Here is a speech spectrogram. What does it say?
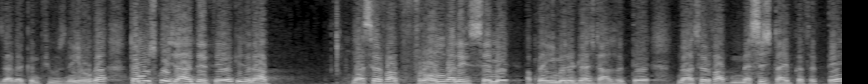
زیادہ کنفیوز نہیں ہوگا۔ تو ہم اس کو اجازت دیتے ہیں کہ جناب، نہ صرف آپ فرام والے حصے میں اپنا ای میل ایڈریس ڈال سکتے ہیں، نہ صرف آپ میسج ٹائپ کر سکتے ہیں،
